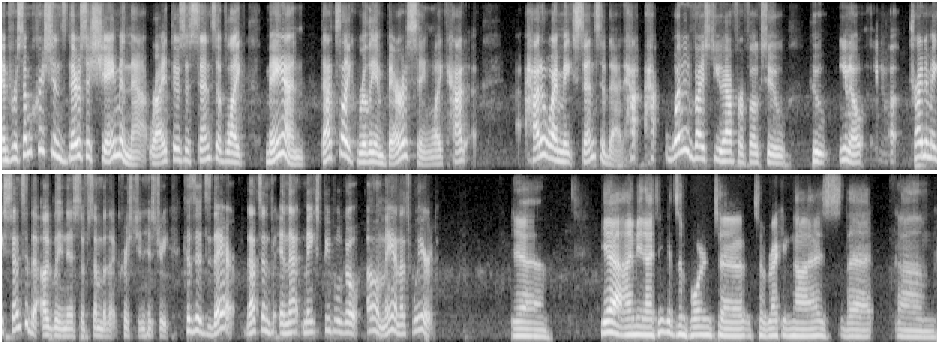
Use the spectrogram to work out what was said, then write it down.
And for some Christians, there's a shame in that, right? There's a sense of like, man, that's like really embarrassing. Like, how how do I make sense of that? How, how, what advice do you have for folks who who you know uh, trying to make sense of the ugliness of some of that christian history because it's there that's in, and that makes people go oh man that's weird yeah yeah i mean i think it's important to to recognize that um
